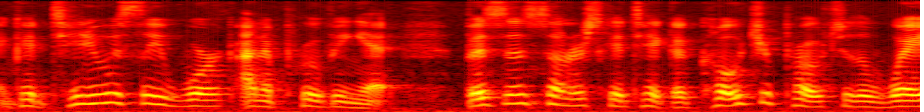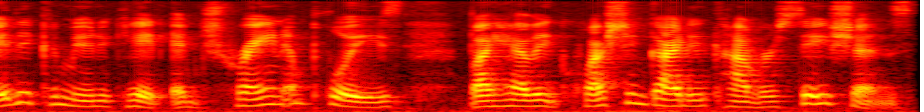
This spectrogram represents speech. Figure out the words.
and continuously work on improving it. Business owners can take a coach approach to the way they communicate and train employees by having question guided conversations.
